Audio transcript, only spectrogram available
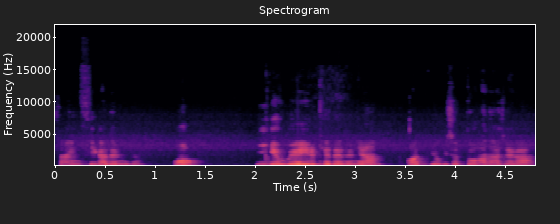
사인 phi가 됩니다. 어? 이게 왜 이렇게 되느냐? 어, 여기서 또 하나 제가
